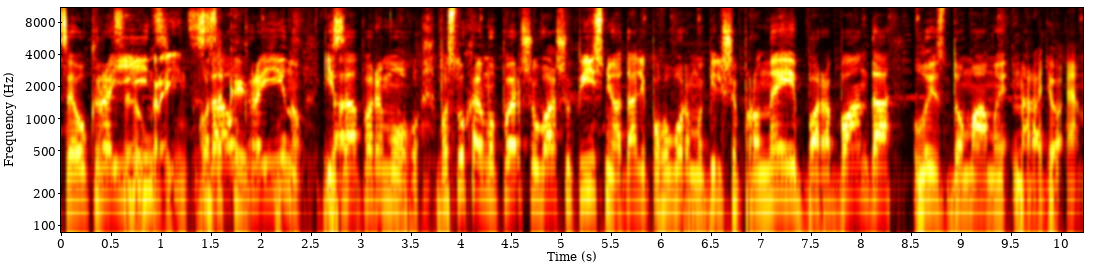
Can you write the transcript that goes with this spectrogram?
Це українці, Це українці. за Україну і Да. за перемогу. Послухаємо першу вашу пісню, а далі поговоримо більше про неї. Барабанда, лист до мами на радіо М.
